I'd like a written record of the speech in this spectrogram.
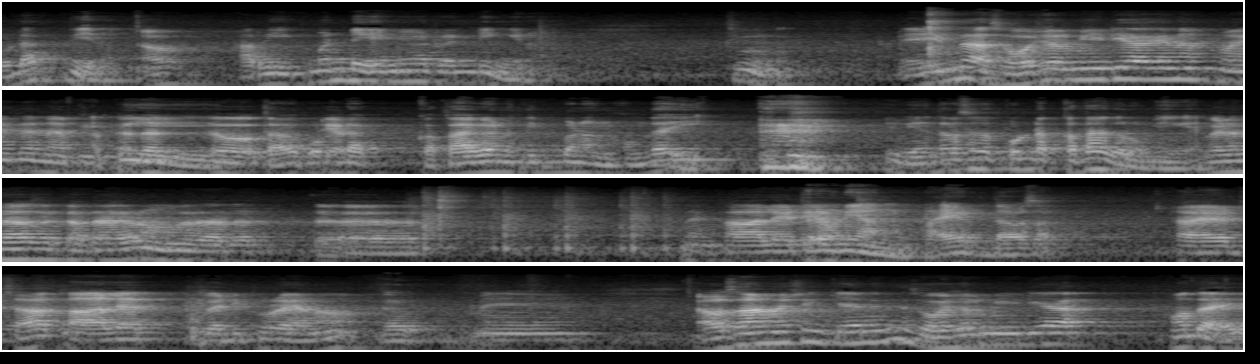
ගොඩක් තියෙනවා. ඔව්. හරි ඉක්මනට එහෙම ඒවා ට්‍රෙන්ඩින් එනවා. ඉතින් ඒ හින්දා සෝෂල් මීඩියා ගැන මම හිතන්නේ අපි තව පොඩ්ඩක් කතා කරන්න තිබ්බනම් හොඳයි. වෙන දවසක පොඩ්ඩක් කතා කරමු මේ ගැන. වෙන දවසක් කතා කරමු මොකද අදත් දැන් කාලයට නිකන් ටයර්ඩ් දවසක්. ටයර්ඩ් සහ කාලයත් වැඩිපුර යනවා. මේ අවසාන වශයෙන් කියන්නේ සෝෂල් මීඩියා හොඳයි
